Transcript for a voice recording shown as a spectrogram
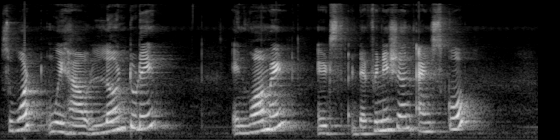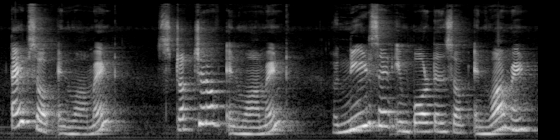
So what we have learned today Environment, its definition and scope, types of environment, structure of environment, needs and importance of environment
